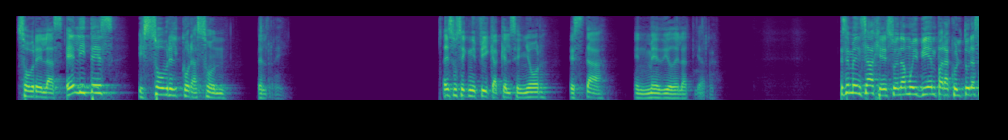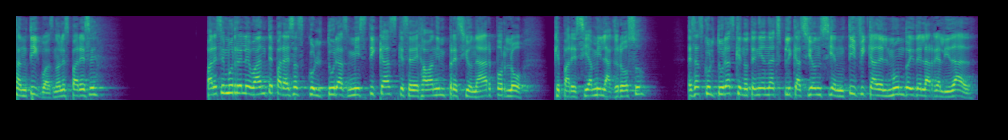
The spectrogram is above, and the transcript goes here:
sobre las élites y sobre el corazón del rey. Eso significa que el Señor está en medio de la tierra. Ese mensaje suena muy bien para culturas antiguas, ¿no les parece? Parece muy relevante para esas culturas místicas que se dejaban impresionar por lo que parecía milagroso. Esas culturas que no tenían una explicación científica del mundo y de la realidad.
